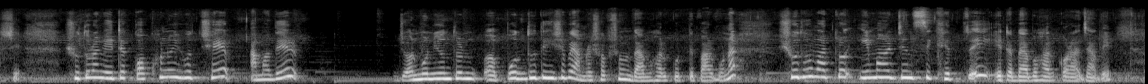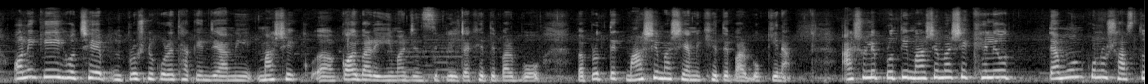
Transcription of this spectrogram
আসে। সুতরাং এটা কখনোই হচ্ছে আমাদের জন্ম নিয়ন্ত্রণ পদ্ধতি হিসেবে আমরা সবসময় ব্যবহার করতে পারব না। শুধুমাত্র ইমার্জেন্সি ক্ষেত্রেই এটা ব্যবহার করা যাবে। অনেকেই হচ্ছে প্রশ্ন করে থাকেন যে আমি মাসে কয়বারে ইমার্জেন্সি পিলটা খেতে পারব বা প্রত্যেক মাসে মাসে আমি খেতে পারব কিনা। আসলে প্রতি মাসে মাসে খেলেও তেমন কোনো স্বাস্থ্য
